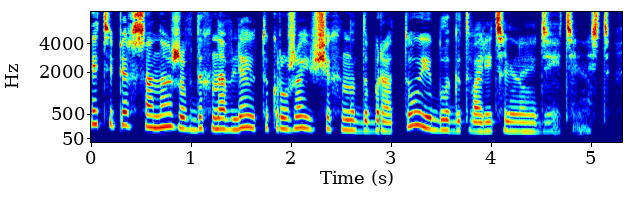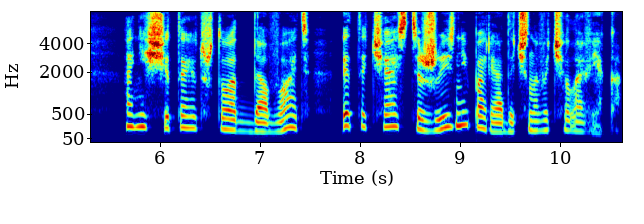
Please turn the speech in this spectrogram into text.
эти персонажи вдохновляют окружающих на доброту и благотворительную деятельность – они считают, что отдавать — это часть жизни порядочного человека.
